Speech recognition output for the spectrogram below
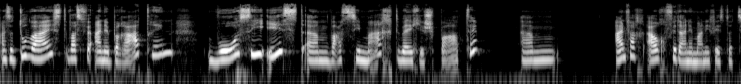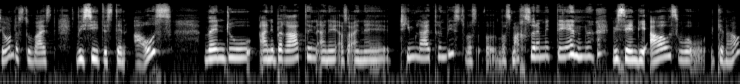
Also du weißt, was für eine Beraterin, wo sie ist, ähm, was sie macht, welche Sparte. Ähm, einfach auch für deine Manifestation, dass du weißt, wie sieht es denn aus, wenn du eine Beraterin, eine, also eine Teamleiterin bist. Was, was machst du denn mit denen? Wie sehen die aus? Wo, genau,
